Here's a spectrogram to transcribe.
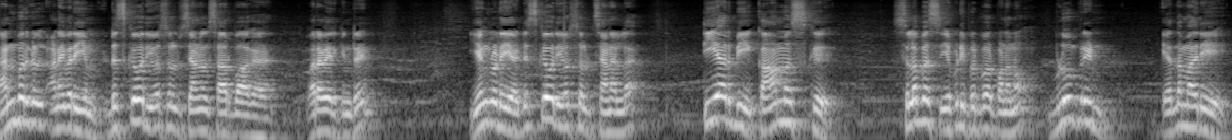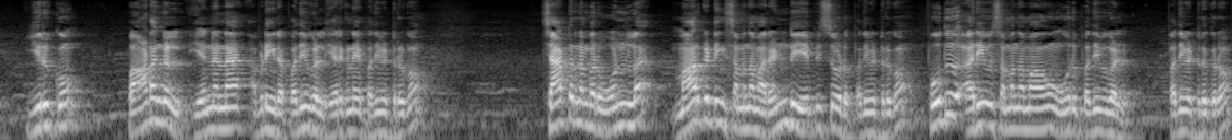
நண்பர்கள் அனைவரையும் டிஸ்கவர் யுவர் செல்ஃப் சேனல் சார்பாக வரவேற்கின்றேன். எங்களுடைய டிஸ்கவர் யுவர் செல்ஃப் சேனலில் டிஆர்பி காமர்ஸ்க்கு சிலபஸ் எப்படி ப்ரிப்பேர் பண்ணணும் ப்ளூ பிரிண்ட் எந்த மாதிரி இருக்கும் பாடங்கள் என்னென்ன அப்படிங்கிற பதிவுகள் ஏற்கனவே பதிவிட்டிருக்கோம். சாப்டர் நம்பர் ஒன்னில் மார்க்கெட்டிங் சம்மந்தமாக ரெண்டு எபிசோடு பதிவிட்டிருக்கோம். பொது அறிவு சம்மந்தமாகவும் ஒரு பதிவுகள் பதிவிட்டிருக்கிறோம்.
